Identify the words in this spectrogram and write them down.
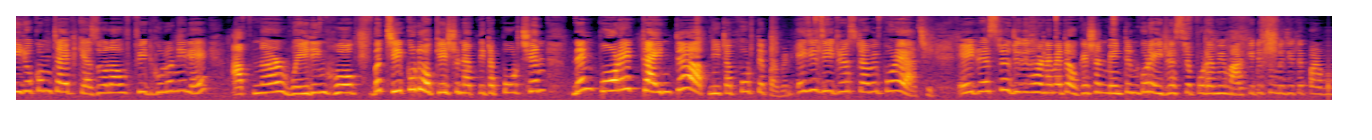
এইরকম টাইপ ক্যাজুয়াল আউটফিটগুলো নিলে আপনার ওয়েডিং হোক বা যে কোনো ওকেশনে আপনি এটা পরছেন দেন পরের টাইমটা আপনি এটা পরতে পারবেন। এই যে যে ড্রেসটা আমি পরে আছি, এই ড্রেসটা যদি ধরেন আমি একটা ওকেশন মেনটেন করে এই ড্রেসটা পরে আমি মার্কেটে চলে যেতে পারব।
